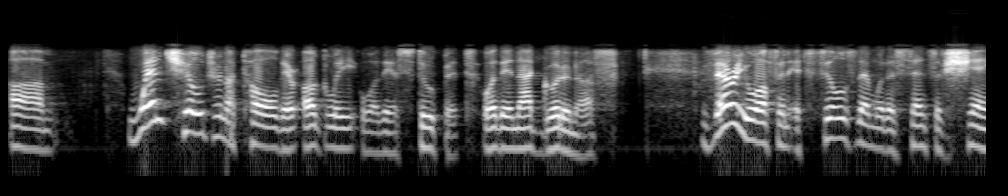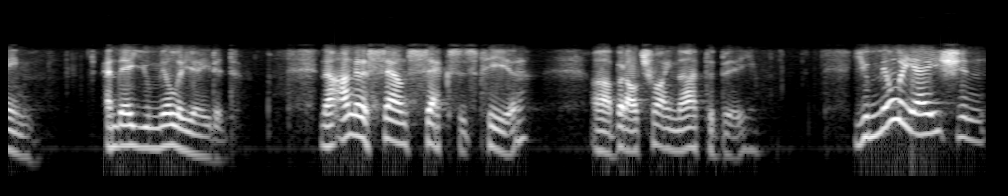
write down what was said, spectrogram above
um, when children are told they're ugly or they're stupid or they're not good enough, very often it fills them with a sense of shame and they're humiliated. Now, I'm going to sound sexist here, uh, but I'll try not to be. Humiliation,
